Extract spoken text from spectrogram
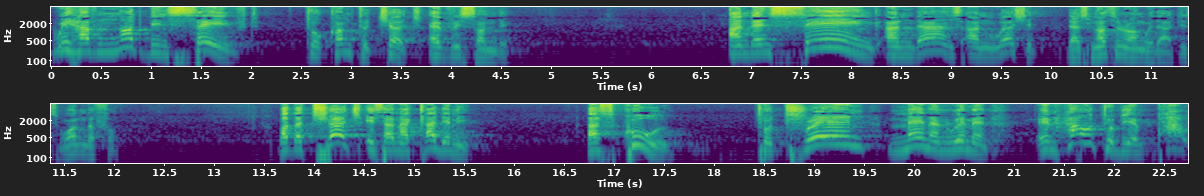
We have not been saved to come to church every Sunday and then sing and dance and worship there's nothing wrong with that. It's wonderful. But the church is an academy, a school to train men and women in how to be empowered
